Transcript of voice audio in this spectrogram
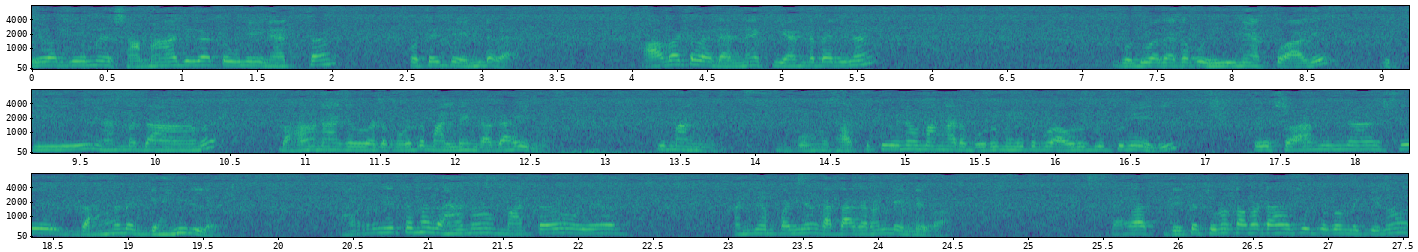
ඒ වගේම සමාධිගත උනේ නැත්තම් ඔතෙන්ට එන්න බෑ. ආවට වැඩක් නැහැ කියන්න බැරි නම් ගොඩුව දැකපු හීනයක් වාගේ ඉතින් හැමදාම භාවනා කරුවට මොකද මල්ලෙන් ගගා ඉන්නේ. ඉතින් මම බොහොම සතුටු වෙනවා මම අර බුරුමේ හිටපු අවුරුදු තුනේදී ඒ ස්වාමීන් වහන්සේ ගහන ගැහිල්ල හරියටම ගහනවා මට ඔය අන්‍යම් පඤ්ඤම් කතා කරන්න එන්න එපා. දවස් දෙක තුන කමටහන් සුද්ධ කරන්න කියනවා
